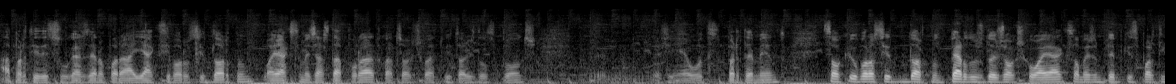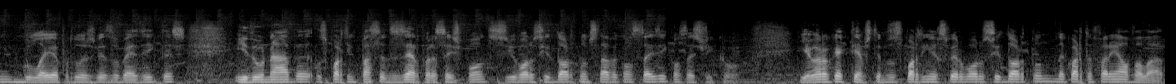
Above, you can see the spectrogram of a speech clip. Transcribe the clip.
A partir destes lugares eram para Ajax e Borussia Dortmund. O Ajax também já está apurado, 4 jogos, 4 vitórias, 12 pontos. Enfim, é outro departamento. Só que o Borussia Dortmund perde os dois jogos com o Ajax, ao mesmo tempo que o Sporting goleia por duas vezes o Besiktas. E do nada, o Sporting passa de 0 para 6 pontos e o Borussia Dortmund estava com 6 e com 6 ficou. E agora o que é que temos? Temos o Sporting a receber o Borussia Dortmund na quarta-feira em Alvalade.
